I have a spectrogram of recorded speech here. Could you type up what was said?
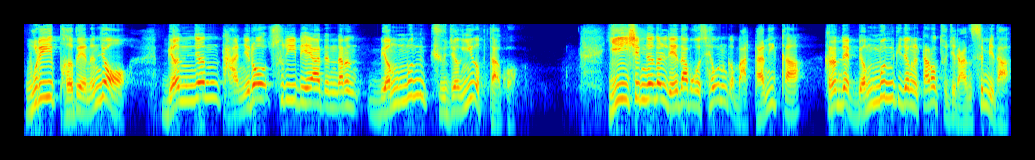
우리 법에는요, 몇 년 단위로 수립해야 된다는 명문 규정이 없다고. 20년을 내다보고 세우는 거 맞다니까. 그런데 명문 규정을 따로 두질 않습니다.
